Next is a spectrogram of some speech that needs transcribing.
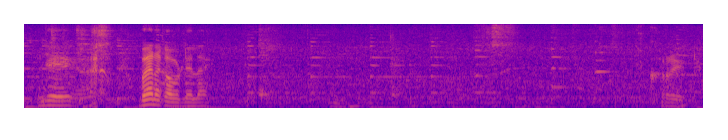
म्हणजे भयानक आवडलेला आहे. ग्रेट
